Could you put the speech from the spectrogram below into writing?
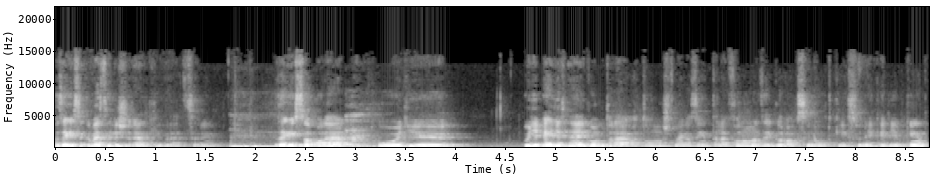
Az egésznek a vezérlése rendkívül egyszerű. Az egész abban áll, hogy ugye egyetlen egy gomb található most meg az én telefonomon, ez egy Galaxy Note készülék egyébként,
